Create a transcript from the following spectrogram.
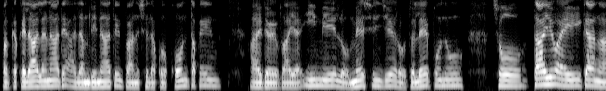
pagkakilala natin, alam din natin paano sila kokontakin, either via email o messenger o telepono. So, tayo ay ika nga,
